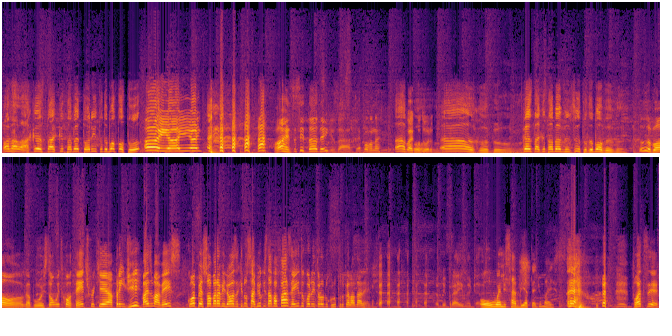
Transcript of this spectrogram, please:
Olha lá, quem está aqui também, Torinho, tudo bom, Totô? Oi, oi, oi! Ó, ressuscitando, hein? Exato, é bom, né? Ah, Eu gosto pô. com duro. Ah, Rodolfo. Quem está aqui também, Vizinho, tudo bom, Viva? Tudo bom, Gabu? Estou muito contente porque aprendi, mais uma vez, com uma pessoa maravilhosa que não sabia o que estava fazendo quando entrou no grupo do Peladarene. É bem por aí, né, cara? Ou ele sabia até demais. É, pode ser.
